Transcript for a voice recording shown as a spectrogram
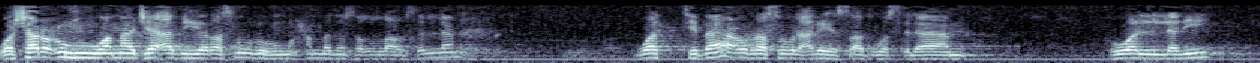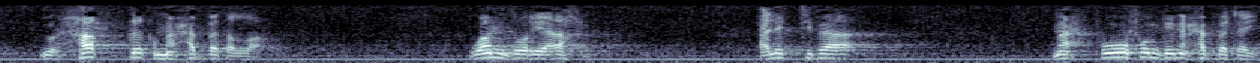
وشرعه هو ما جاء به رسوله محمد صلى الله عليه وسلم واتباع الرسول عليه الصلاة والسلام هو الذي يحقق محبة الله. وانظر يا أخي الاتباع محفوف بمحبتين.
